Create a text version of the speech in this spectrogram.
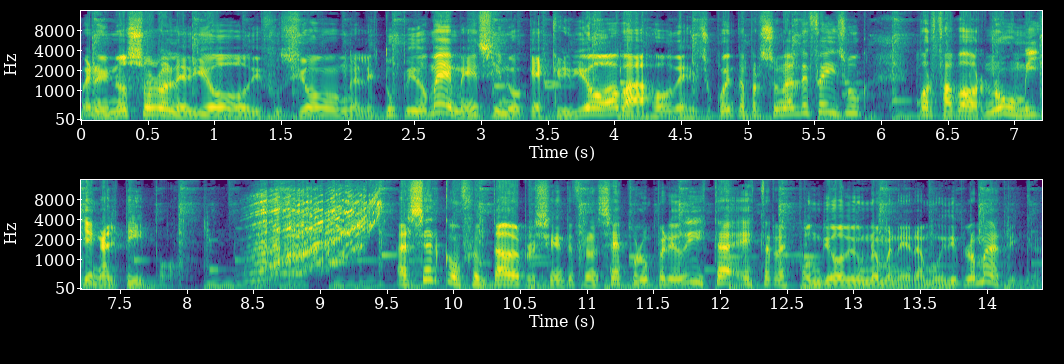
Bueno, y no solo le dio difusión al estúpido meme, sino que escribió abajo desde su cuenta personal de Facebook, por favor, no humillen al tipo. Al ser confrontado el presidente francés por un periodista, este respondió de una manera muy diplomática.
